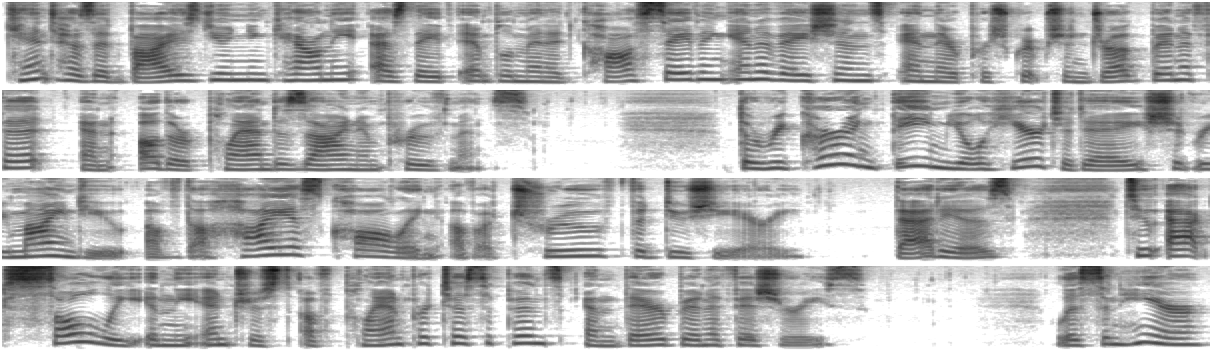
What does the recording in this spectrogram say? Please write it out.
Kent has advised Union County as they've implemented cost saving innovations in their prescription drug benefit and other plan design improvements. The recurring theme you'll hear today should remind you of the highest calling of a true fiduciary that is, to act solely in the interest of plan participants and their beneficiaries. Listen here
